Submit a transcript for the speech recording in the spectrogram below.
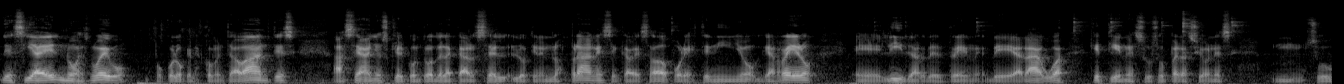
decía él, no es nuevo, un poco lo que les comentaba antes, Hace años que el control de la cárcel lo tienen los planes, encabezado por este niño guerrero, eh, líder del tren de Aragua, que tiene sus operaciones, sus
